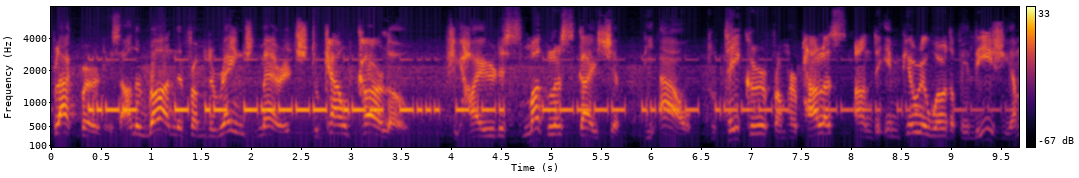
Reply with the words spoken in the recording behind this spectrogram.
Blackbird is on the run from an arranged marriage to Count Carlowe. She hired a smuggler skyship, the Owl, to take her from her palace on the imperial world of Elysium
